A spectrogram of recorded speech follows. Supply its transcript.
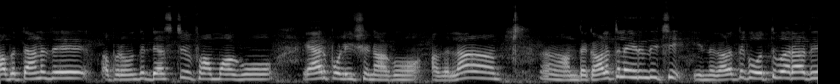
ஆபத்தானது. அப்புறம் வந்து டஸ்ட்டு ஃபார்ம் ஆகும் ஏர் பொல்யூஷன் ஆகும். அதெல்லாம் அந்த காலத்தில் இருந்துச்சு. இந்த காலத்துக்கு ஒத்து வராது.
